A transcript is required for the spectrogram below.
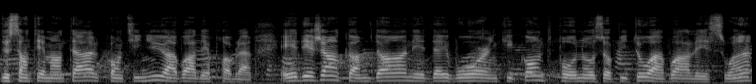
de santé mentale continuent à avoir des problèmes. Et des gens comme Don et Dave Warren qui comptent pour nos hôpitaux avoir les soins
